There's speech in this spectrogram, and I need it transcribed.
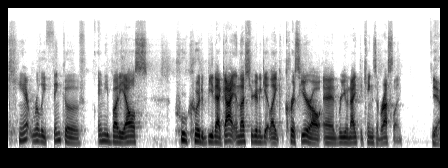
can't really think of anybody else who could be that guy unless you're going to get like chris hero and reunite the kings of wrestling yeah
